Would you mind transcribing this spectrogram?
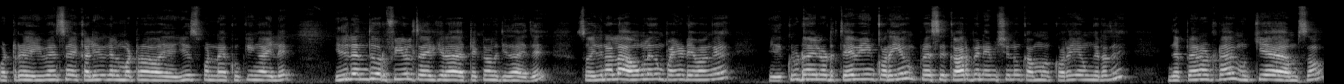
மற்ற விவசாய கழிவுகள் மற்றும் யூஸ் பண்ண குக்கிங் ஆயில் இதுலேருந்து ஒரு ஃபியூல் தயாரிக்கிற டெக்னாலஜி தான் இது. ஸோ இதனால் அவங்களுக்கும் பயனடைவாங்க. இது க்ரூட் ஆயிலோட தேவையும் குறையும். ப்ளஸ் கார்பன் எமிஷனும் கம் குறையுங்கிறது இந்த பிளானட்டோட முக்கிய அம்சம்.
